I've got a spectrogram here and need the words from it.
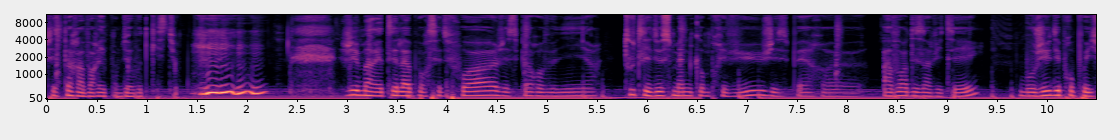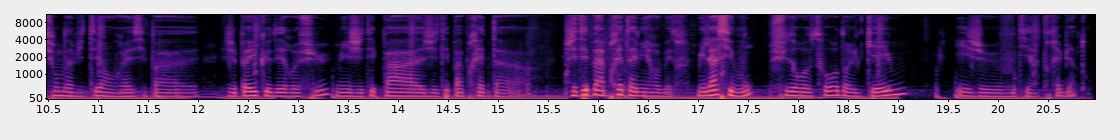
J'espère avoir répondu à votre question. je vais m'arrêter là pour cette fois. J'espère revenir toutes les deux semaines comme prévu. J'espère euh, avoir des invités. Bon, j'ai eu des propositions d'invités en vrai, c'est pas j'ai pas eu que des refus, mais j'étais pas j'étais pas prête à j'étais pas prête à m'y remettre. Mais là, c'est bon, je suis de retour dans le game et je vous dis à très bientôt.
